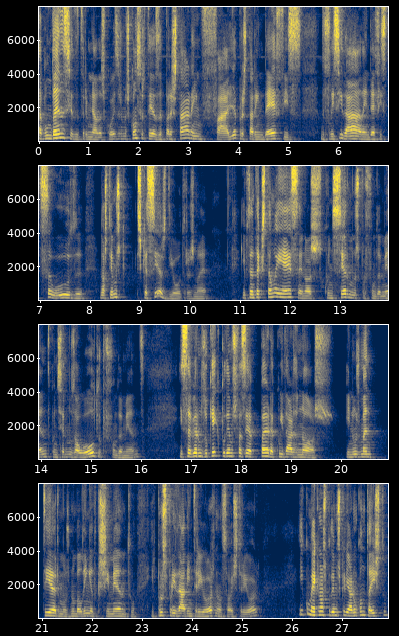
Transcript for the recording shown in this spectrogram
abundância de determinadas coisas, mas com certeza para estar em falha, para estar em déficit de felicidade, em déficit de saúde, nós temos escassez de outras, não é? E portanto a questão é essa, é nós conhecermos-nos profundamente, conhecermos ao outro profundamente e sabermos o que é que podemos fazer para cuidar de nós e nos mantermos numa linha de crescimento e prosperidade interior, não só exterior, e como é que nós podemos criar um contexto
